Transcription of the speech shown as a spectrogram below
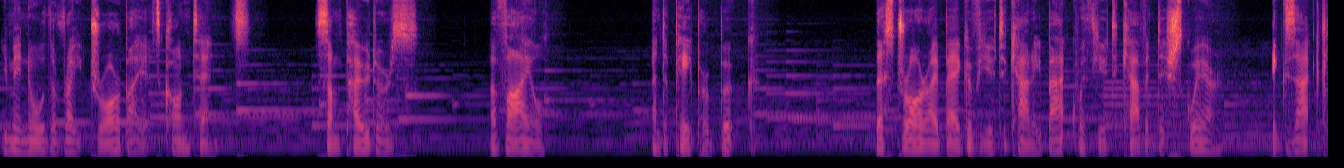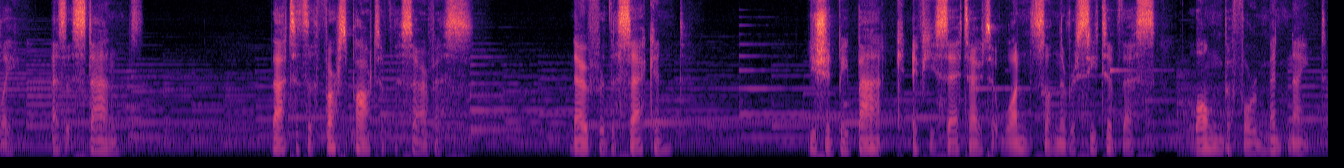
you may know the right drawer by its contents some powders, a vial, and a paper book. This drawer I beg of you to carry back with you to Cavendish Square, exactly as it stands. That is the first part of the service. Now for the second. You should be back if you set out at once on the receipt of this long before midnight,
